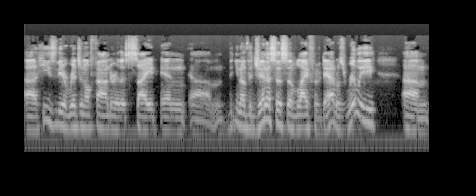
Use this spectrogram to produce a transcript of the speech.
Uh, he's the original founder of the site, and um, you know, the genesis of Life of Dad was really um,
